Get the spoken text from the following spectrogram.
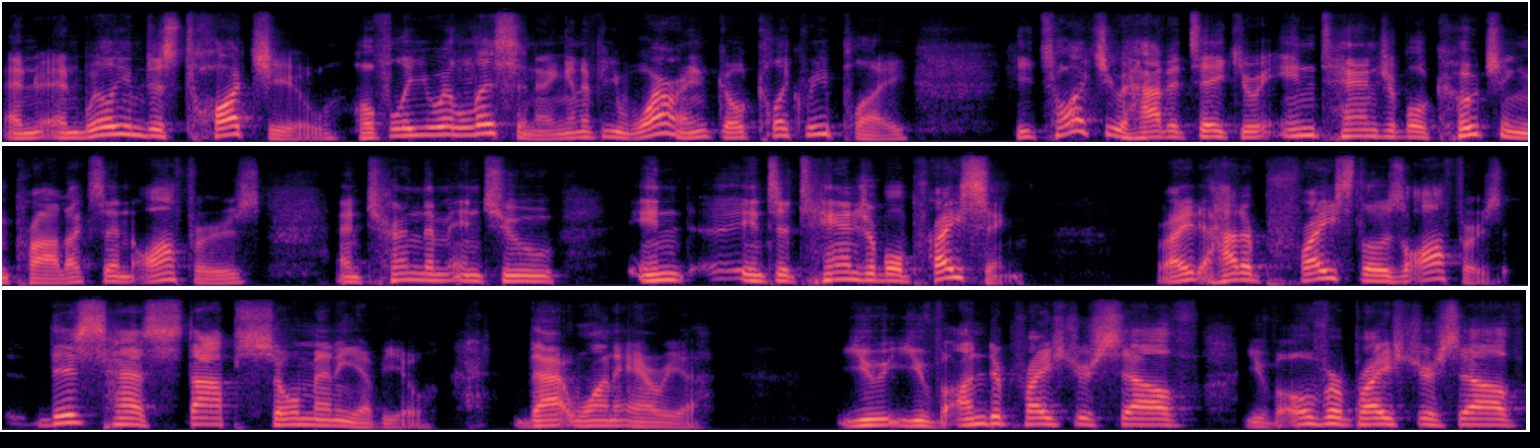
And and William just taught you. Hopefully you were listening. And if you weren't, go click replay. He taught you how to take your intangible coaching products and offers and turn them into in, into tangible pricing, right? How to price those offers. This has stopped so many of you, that one area. You, you've underpriced yourself, you've overpriced yourself,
